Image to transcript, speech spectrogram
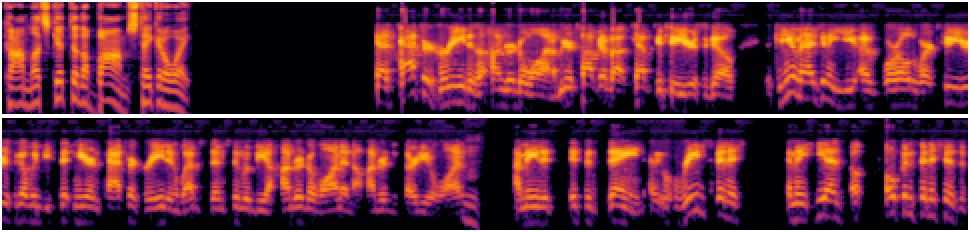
com. Let's get to the bombs. Take it away. Yes, Patrick Reed is 100 to 1. We were talking about Koepka two years ago. Can you imagine a, a, world where two years ago we'd be sitting here and Patrick Reed and Webb Simpson would be 100 to 1 and 130 to 1? Mm. I mean, it's, it's insane. I mean, Reed's finished, I mean, he has open finishes of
